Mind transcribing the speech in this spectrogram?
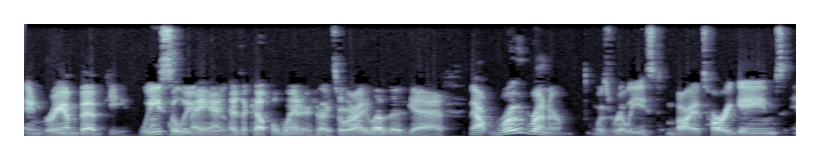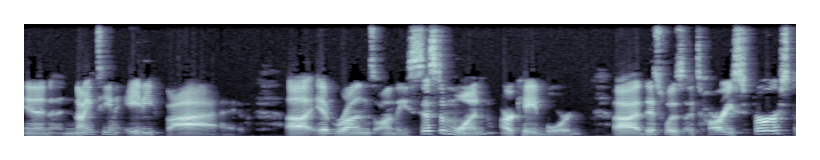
and Graham Bebke. We Oh, salute man, you. there's a couple winners right That's there. right. We love those guys. Now, Roadrunner was released by Atari Games in 1985. Uh, it runs on the System 1 arcade board. Uh, this was Atari's first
